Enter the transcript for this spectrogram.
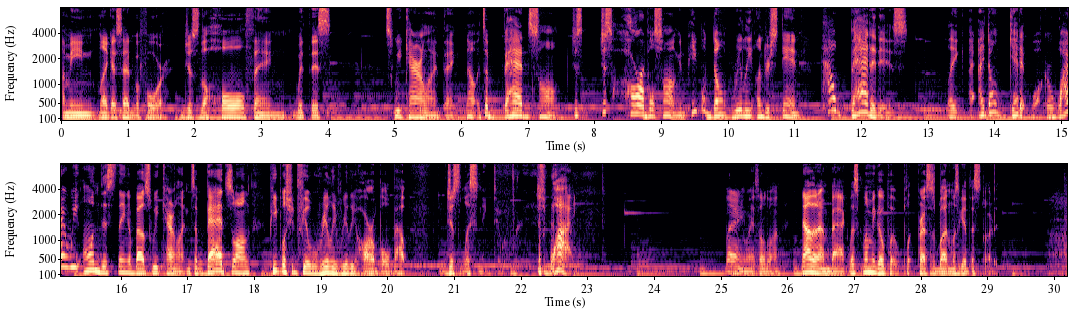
I mean, like I said before, just the whole thing with this Sweet Caroline thing. No, it's a bad song. Just just horrible song and people don't really understand how bad it is. Like, I, I don't get it, Walker. Why are we on this thing about Sweet Caroline? It's a bad song. People should feel really, really horrible about just listening to it. Just why? But anyways, hold on. Now that I'm back, let's let me go put, press this button. Let's get this started.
